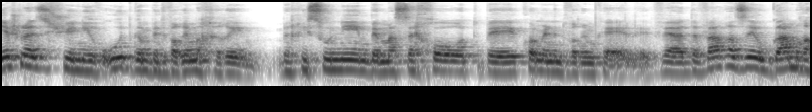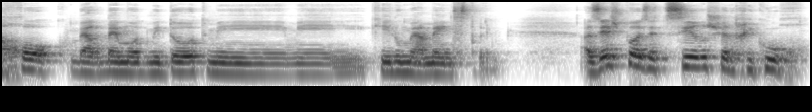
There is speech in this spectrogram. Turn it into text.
יש לו איזושהי נראות גם בדברים אחרים, בחיסונים, במסכות, בכל מיני דברים כאלה, והדבר הזה הוא גם רחוק בהרבה מאוד מידות, מ, מ, כאילו מהמיינסטרים. אז יש פה איזה ציר של חיכוך,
